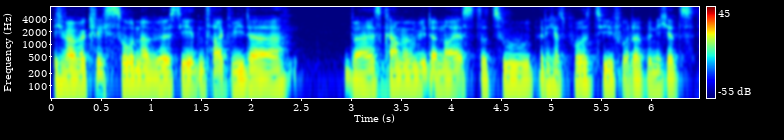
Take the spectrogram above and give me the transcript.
ich war wirklich so nervös jeden Tag wieder, weil es kam immer wieder Neues dazu. Bin ich jetzt positiv oder bin ich jetzt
